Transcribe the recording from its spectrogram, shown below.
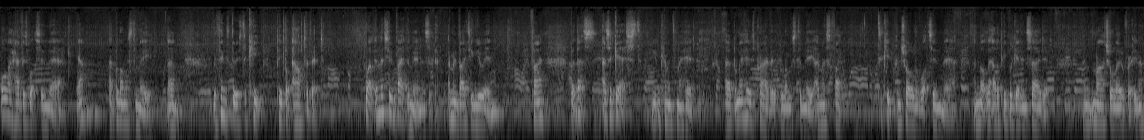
All I have is what's in there. Yeah, that belongs to me. Um, the thing to do is to keep people out of it. Well, unless you invite them in, as I'm inviting you in, fine. But that's as a guest. You can come into my head, uh, but my head is private. It belongs to me. I must fight to keep control of what's in there and not let other people get inside it and march all over it. You know.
